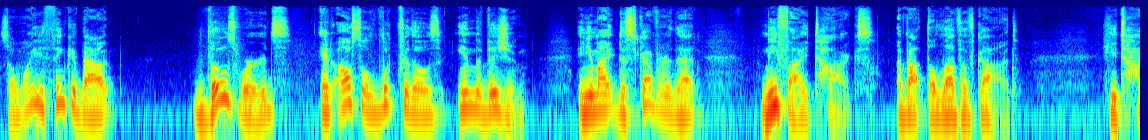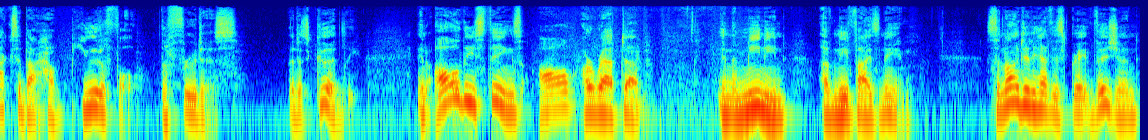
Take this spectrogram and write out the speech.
So I want you to think about those words and also look for those in the vision. And you might discover that Nephi talks about the love of God. He talks about how beautiful the fruit is, that it's goodly. And all these things all are wrapped up in the meaning of Nephi's name. So not only did he have this great vision,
